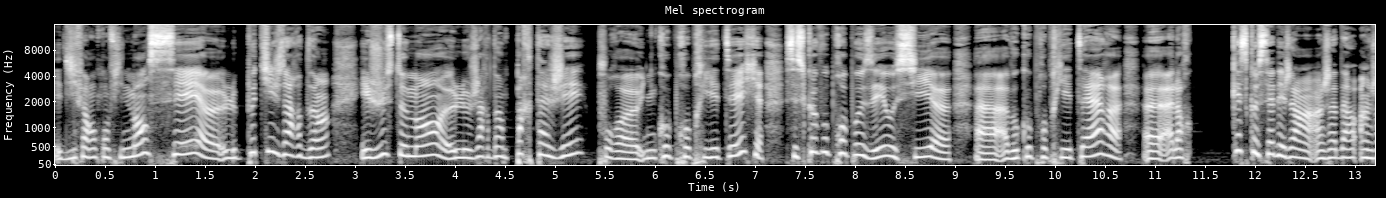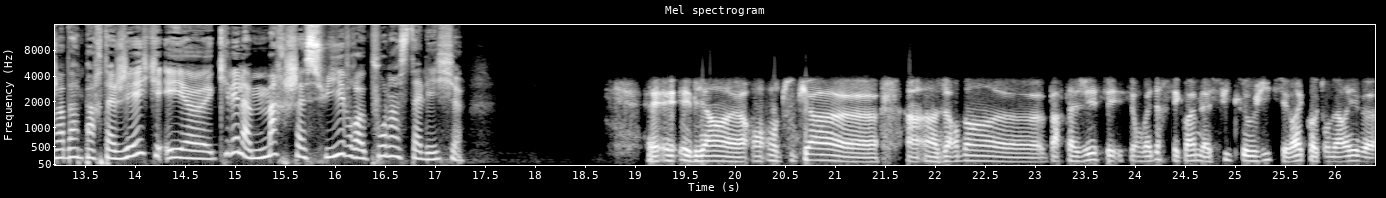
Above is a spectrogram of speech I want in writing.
les différents confinements. C'est euh, le petit jardin et justement le jardin partagé pour une copropriété. C'est ce que vous proposez aussi à, vos copropriétaires. Alors Qu'est-ce que c'est déjà un jardin, un jardin partagé? Et quelle est la marche à suivre pour l'installer? Eh, eh, eh bien, euh, en, en, tout cas, euh, un, un, jardin euh, partagé, c'est, on va dire que c'est quand même la suite logique. C'est vrai que quand on arrive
